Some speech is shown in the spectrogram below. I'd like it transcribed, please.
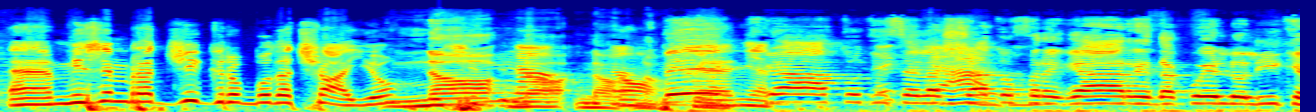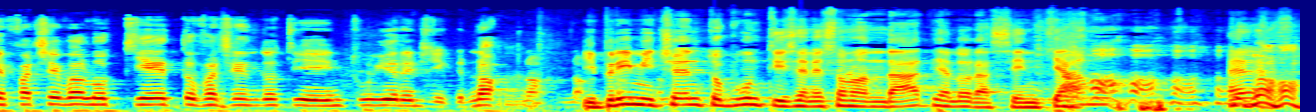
Eh, mi sembra Gigrobo d'acciaio? No, No, no, no, no. no. Peccato, ti sei Peccato. lasciato fregare da quello lì che faceva l'occhietto facendoti intuire Gig. No, no, no. I primi 100 punti se ne sono andati, allora sentiamo. Eh, Ah,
